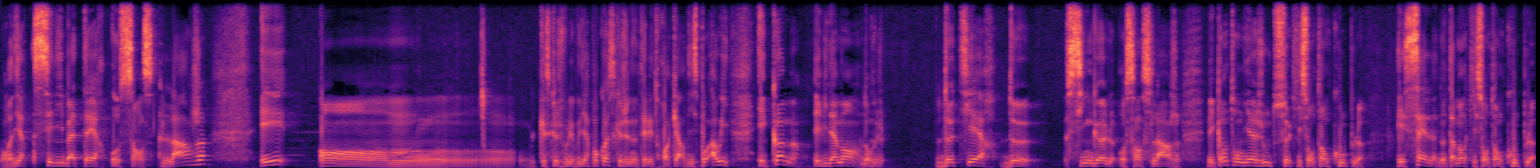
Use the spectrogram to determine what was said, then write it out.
on va dire, célibataires au sens large, et en... Qu'est-ce que je voulais vous dire? Pourquoi est-ce que j'ai noté les trois quarts dispo? Ah oui, et comme, évidemment, donc deux tiers de singles au sens large, mais quand on y ajoute ceux qui sont en couple, et celles notamment qui sont en couple,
